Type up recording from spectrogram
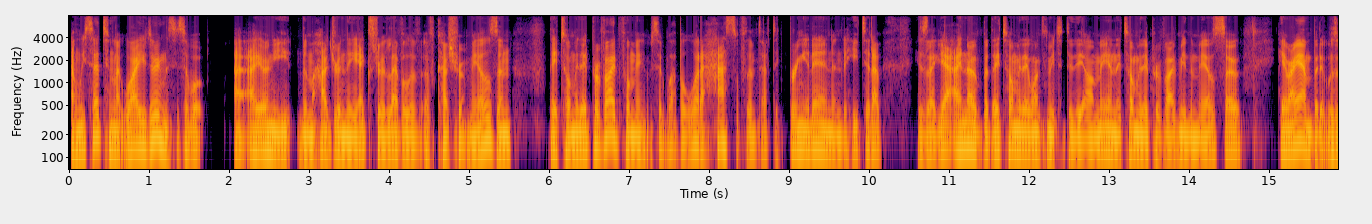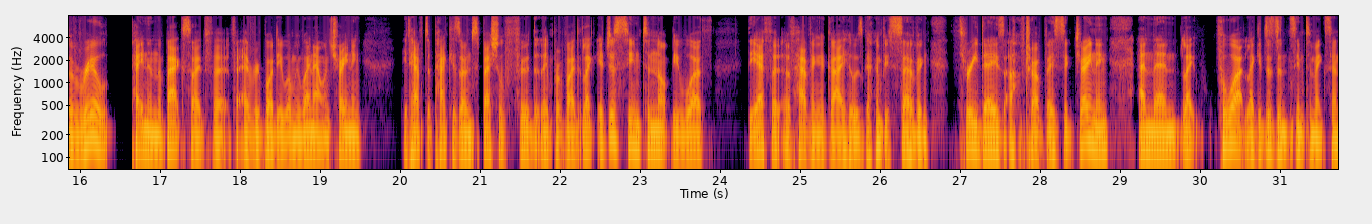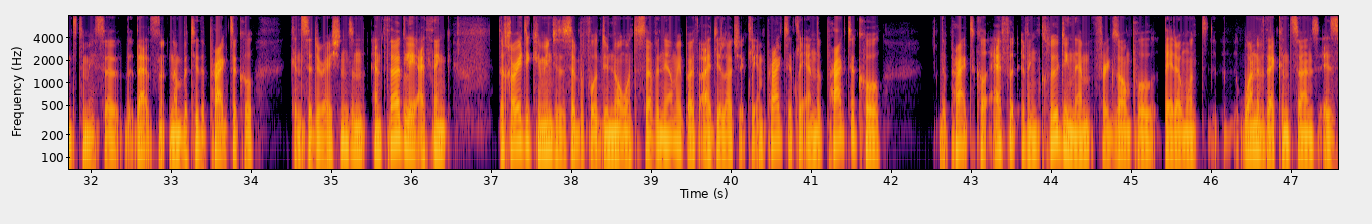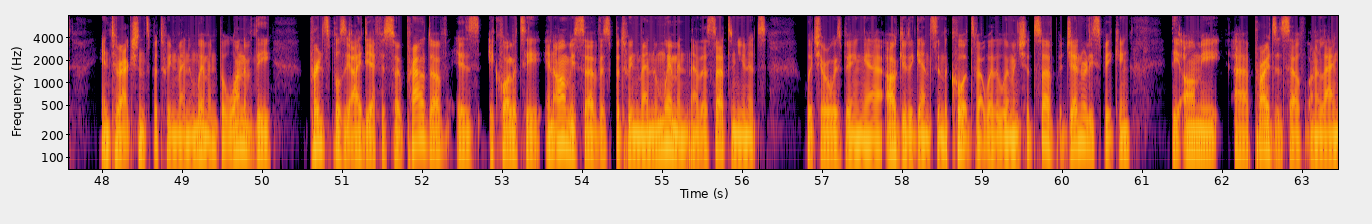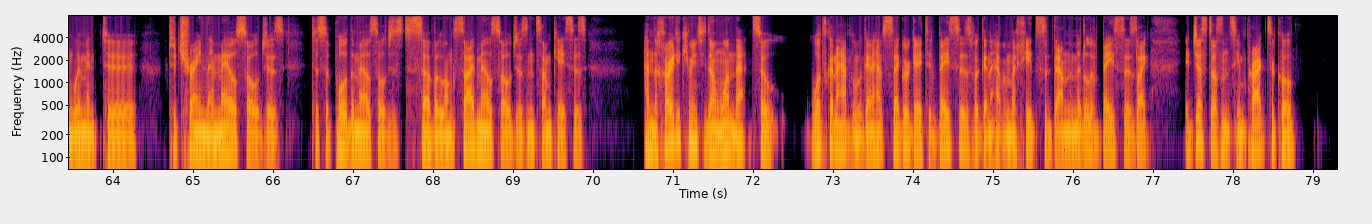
And we said to him, like, why are you doing this? He said, well, I, I only eat the mehadrin, the extra level of, of kashrut meals, and they told me they'd provide for me. We said, well, but what a hassle for them to have to bring it in and heat it up. He's like, yeah, I know, but they told me they wanted me to do the army and they told me they'd provide me the meals. So here I am. But it was a real pain in the backside for, for everybody when we went out on training. He'd have to pack his own special food that they provided. Like it just seemed to not be worth the effort of having a guy who was going to be serving three days after our basic training and then like for what like it just didn't seem to make sense to me so that's number two the practical considerations and and thirdly i think the Haredi community, as I said before, do not want to serve in the army, both ideologically and practically. And the practical, the practical effort of including them, for example, they don't want. One of their concerns is interactions between men and women. But one of the principles the IDF is so proud of is equality in army service between men and women. Now, there are certain units which are always being uh, argued against in the courts about whether women should serve. But generally speaking, the army uh, prides itself on allowing women to to train their male soldiers, to support the male soldiers, to serve alongside male soldiers in some cases. And the Haredi community don't want that. So what's going to happen? We're going to have segregated bases. We're going to have a mechitza down the middle of bases. Like, it just doesn't seem practical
